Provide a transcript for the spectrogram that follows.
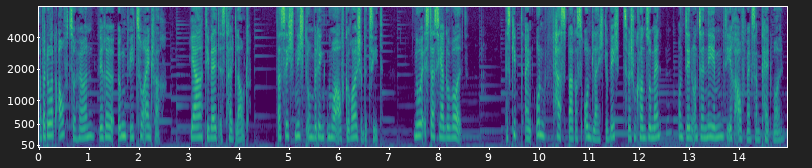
Aber dort aufzuhören wäre irgendwie zu einfach. Ja, die Welt ist halt laut, was sich nicht unbedingt nur auf Geräusche bezieht. Nur ist das ja gewollt. Es gibt ein unfassbares Ungleichgewicht zwischen Konsumenten und den Unternehmen, die ihre Aufmerksamkeit wollen.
